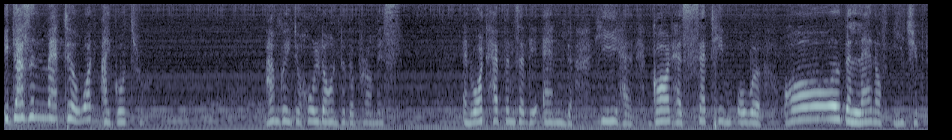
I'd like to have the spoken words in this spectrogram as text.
It doesn't matter what I go through. I'm going to hold on to the promise. And what happens at the end? He has, God has set him over all the land of Egypt.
